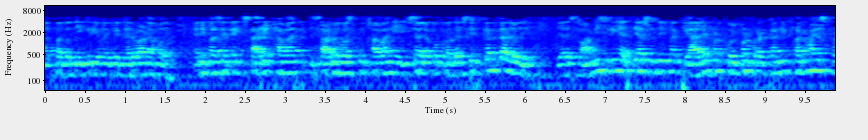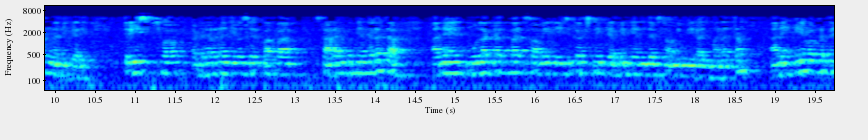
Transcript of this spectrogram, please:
અથવા તો દીકરી હોય કે ઘરવાળા હોય, એની પાસે કંઈક સારી ખાવાની સારું વસ્તુ ખાવાની ઈચ્છા લોકો પ્રદર્શિત કરતા જ હોય જ્યારે સ્વામીશ્રીએ અત્યાર સુધીમાં ક્યારે પણ કોઈ પણ પ્રકારની ફરમાઈશ પણ નથી કરી. ત્રીસ, છ, અઢારના દિવસે બાપા સારંગપુરની અંદર હતા અને મુલાકાત બાદ સ્વામી નીચકક્ષની કેબિનની અંદર સ્વામી બિરાજમાન હતા અને એ વખતે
